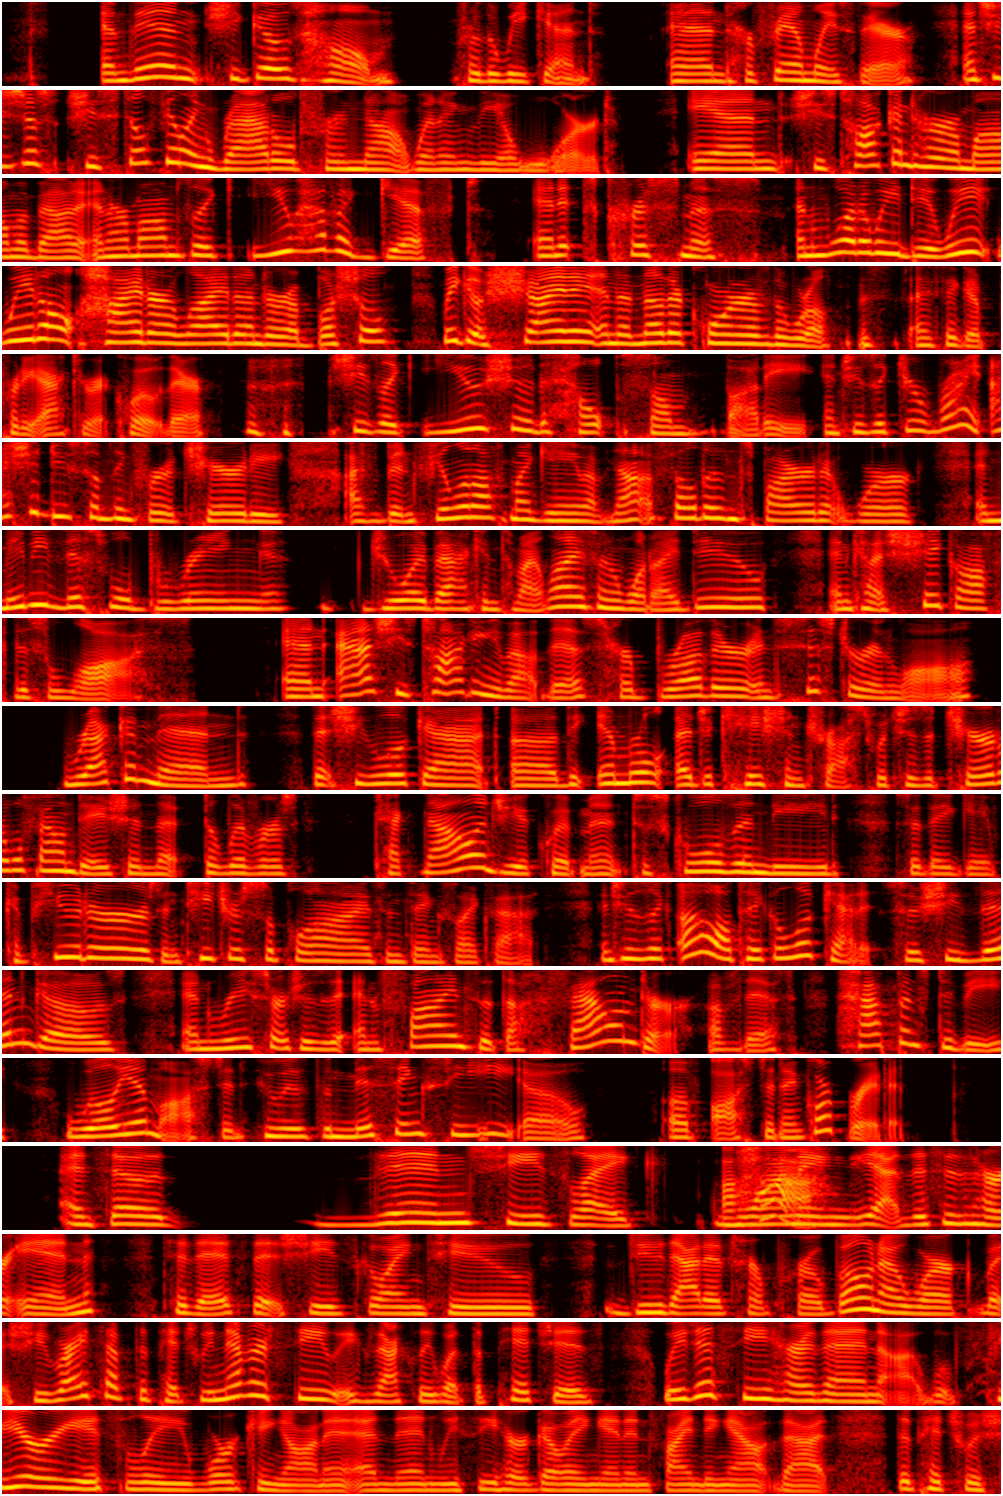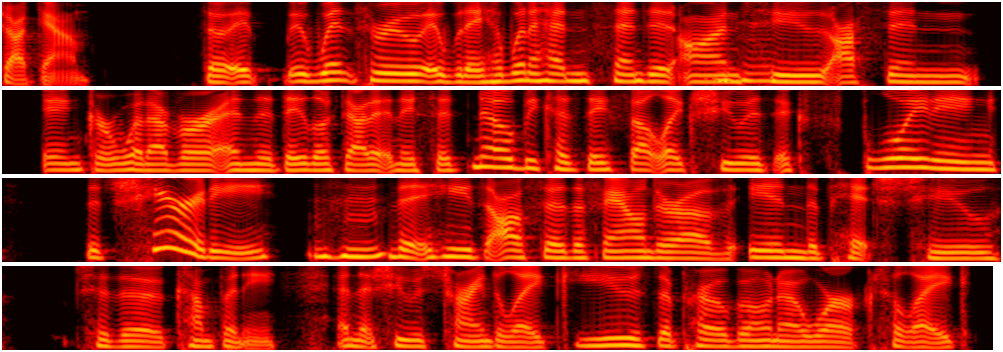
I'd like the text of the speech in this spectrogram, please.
And then she goes home for the weekend and her family's there. And she's just, she's still feeling rattled for not winning the award. And she's talking to her mom about it. And her mom's like, You have a gift and it's Christmas. And what do we do? We we don't hide our light under a bushel. We go shine it in another corner of the world. This is, I think, a pretty accurate quote there. she's like, You should help somebody. And she's like, You're right. I should do something for a charity. I've been feeling off my game. I've not felt inspired at work. And maybe this will bring joy back into my life and what I do and kind of shake off this loss. And as she's talking about this, her brother and sister in law recommend that she look at uh, the Emerald Education Trust, which is a charitable foundation that delivers technology equipment to schools in need. So they gave computers and teacher supplies and things like that. And she's like, oh, I'll take a look at it. So she then goes and researches it and finds that the founder of this happens to be William Austin, who is the missing CEO of Austin Incorporated. And so then she's like Aha. wanting, yeah, this is her in to this, that she's going to do that as her pro bono work, but she writes up the pitch. We never see exactly what the pitch is. We just see her then uh, furiously working on it. And then we see her going in and finding out that the pitch was shot down. So it, it went through, it, they went ahead and sent it on Mhm. to Austin Inc. or whatever. And that they looked at it and they said no, because they felt like she was exploiting the charity Mm-hmm. that he's also the founder of in the pitch to to the company and that she was trying to like use the pro bono work to like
